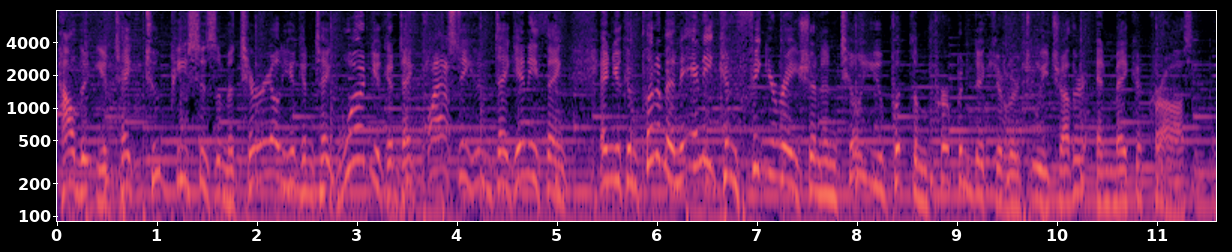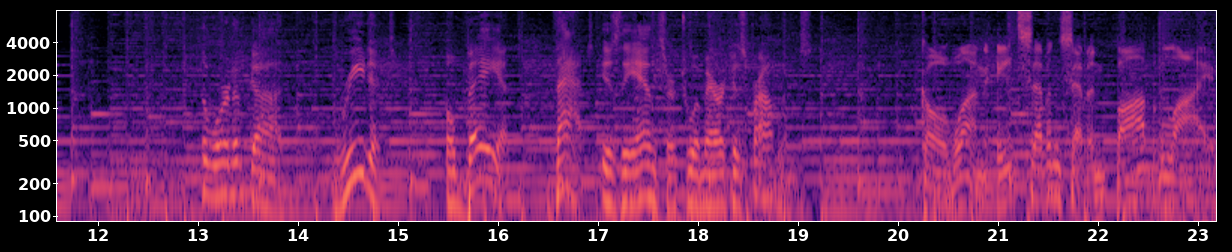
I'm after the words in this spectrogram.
how that you take two pieces of material? You can take wood, you can take plastic, you can take anything, and you can put them in any configuration until you put them perpendicular to each other and make a cross. The Word of God. Read it, obey it. That is the answer to America's problems. Call 1 877 Bob Live.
